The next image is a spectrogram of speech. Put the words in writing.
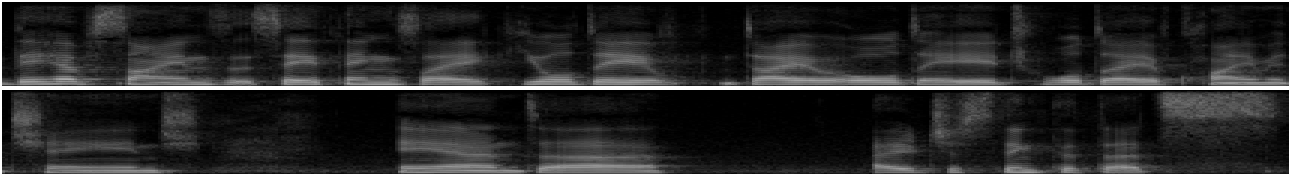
they have signs that say things like "You'll die, die of old age," "We'll die of climate change," and uh, I just think that that's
